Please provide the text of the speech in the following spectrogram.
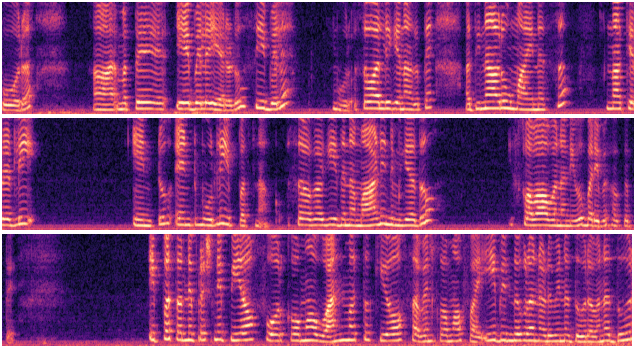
ಫೋರ್ ಮತ್ತೆ ಎ ಬೆಲೆ ಎರಡು ಸಿ ಬೆಲೆ ಮೂರು. ಸೊ ಅಲ್ಲಿಗೆ ಏನಾಗುತ್ತೆ? ಹದಿನಾರು ಮೈನಸ್ ನಾಲ್ಕೆರಡ್ಲಿ ಎಂಟು ಎಂಟು ಮೂರಲಿ ಇಪ್ಪತ್ನಾಲ್ಕು. ಸೊ ಹಾಗಾಗಿ ಇದನ್ನ ಮಾಡಿ ನಿಮಗೆ ಅದು ಸ್ವಭಾವವನ್ನು ನೀವು ಬರಿಬೇಕಾಗುತ್ತೆ. ಇಪ್ಪತ್ತೊಂದನೇ ಪ್ರಶ್ನೆ P of four comma one ಮತ್ತು Q of seven comma five ಈ ಬಿಂದುಗಳ ನಡುವಿನ ದೂರವನ್ನು ದೂರ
